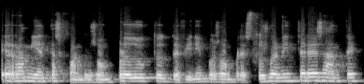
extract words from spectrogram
herramientas. Cuando son productos definimos, hombre, esto suena interesante,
